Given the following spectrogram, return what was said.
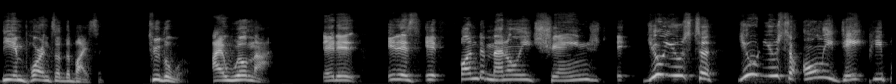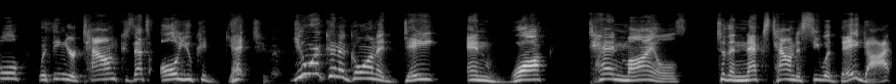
the importance of the bicycle to the world. I will not. It is. It is. It fundamentally changed. It, you used to. You used to only date people within your town because that's all you could get to. You weren't going to go on a date and walk 10 miles to the next town to see what they got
